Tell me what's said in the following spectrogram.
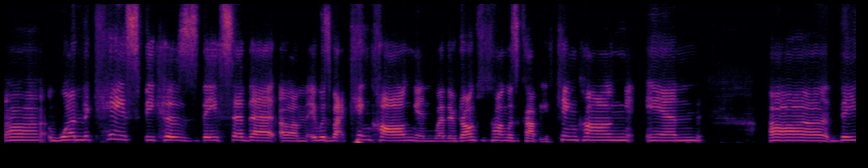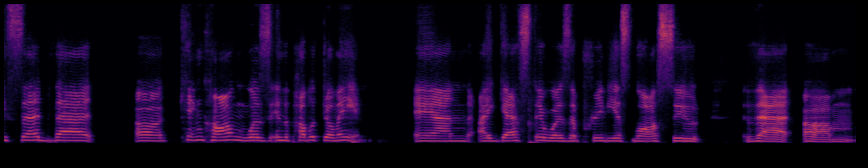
uh, won the case because they said that um, it was about King Kong and whether Donkey Kong was a copy of King Kong. And uh, they said that uh, King Kong was in the public domain. And I guess there was a previous lawsuit that um,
